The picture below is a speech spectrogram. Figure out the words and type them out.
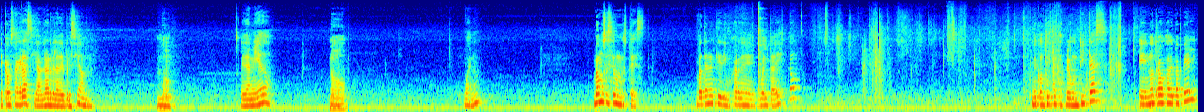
¿Le causa gracia hablar de la depresión? No. ¿Le da miedo? No. Bueno. Vamos a hacer unos test. Va a tener que dibujar de vuelta esto. Me contesta estas preguntitas. En otra hoja de papel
